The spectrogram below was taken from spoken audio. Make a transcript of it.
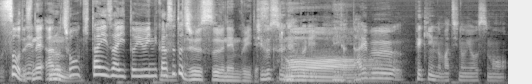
ね。そうですね。あの、うん長期滞在という意味からすると十数年ぶりです。十数年ぶり。だいぶ北京の街の様子も。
